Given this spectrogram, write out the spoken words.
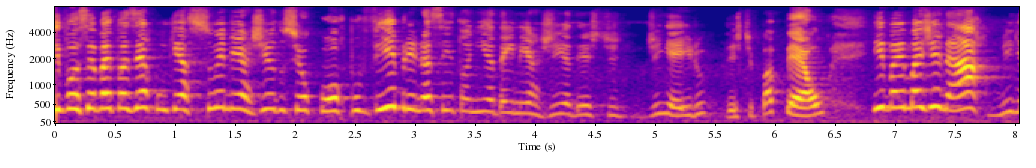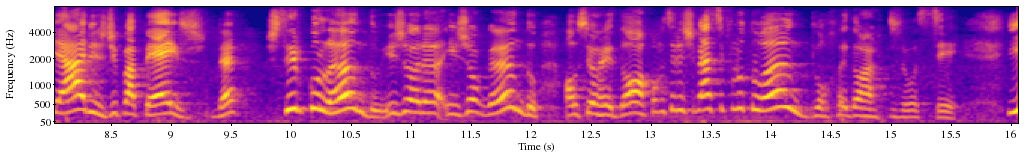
E você vai fazer com que a sua energia do seu corpo vibre na sintonia da energia deste dinheiro, deste papel, e vai imaginar milhares de papéis, né? Circulando e, jogando ao seu redor, como se ele estivesse flutuando ao redor de você. E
